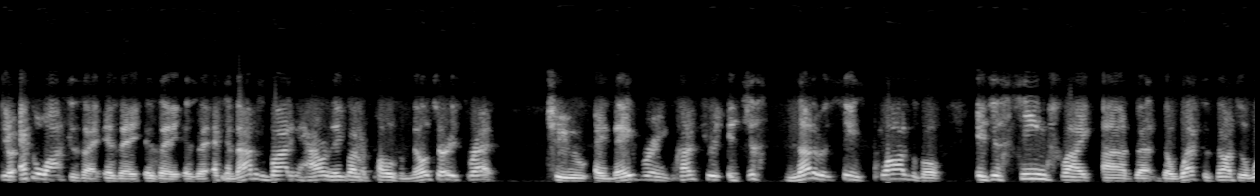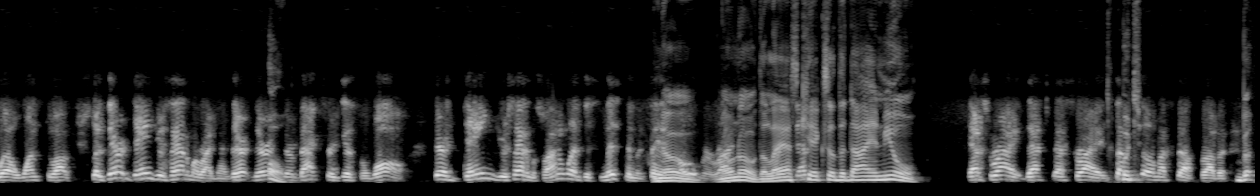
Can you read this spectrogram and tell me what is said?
you know, ECOWAS is a is a is a is an economic body. How are they going to pose a military threat to a neighboring country? It just none of it seems plausible. It just seems like uh, the the West has gone to the well once too often. Look, they're a dangerous animal right now. They're they're oh. their backs are against the wall. They're a dangerous animal. So I don't want to dismiss them and say no, it's over. Right? No, no, the last kicks of the dying mule. That's right. That's that's right. Stop but, stealing my stuff, brother. but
